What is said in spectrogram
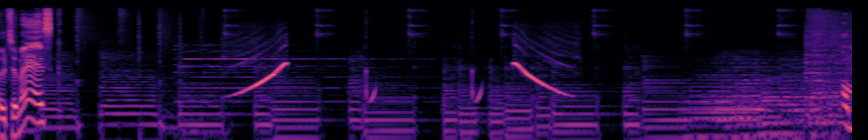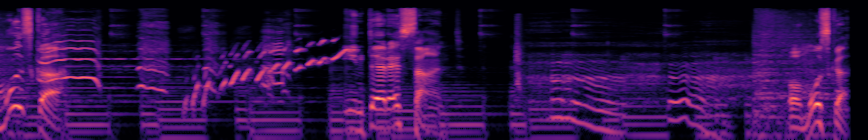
Mulțumesc! O muscă! Interesant! O muscă?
